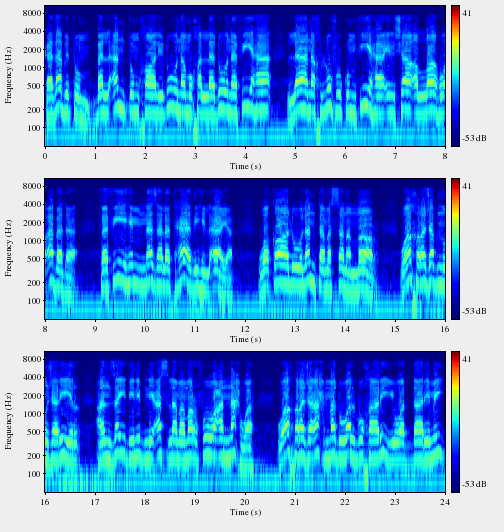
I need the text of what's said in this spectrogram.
كذبتم بل أنتم خالدون مخلدون فيها لا نخلفكم فيها إن شاء الله أبدا. ففيهم نزلت هذه الآية وقالوا لن تمسنا النار. وأخرج ابن جرير عن زيد بن أسلم مرفوعا نحوه وأخرج أحمد والبخاري والدارمي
